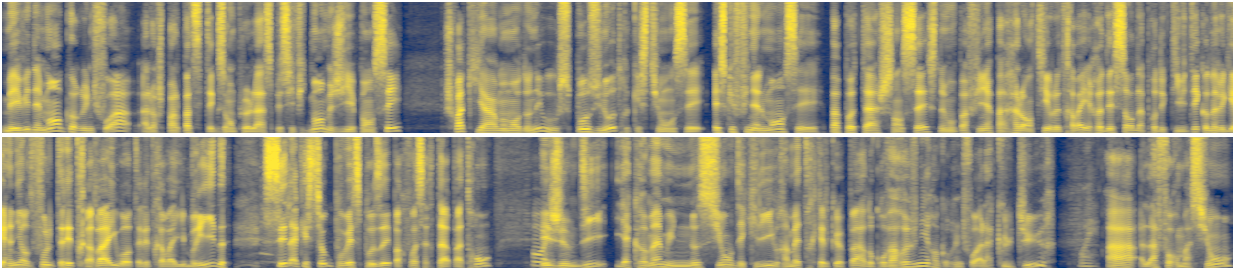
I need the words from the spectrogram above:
Mais évidemment, encore une fois, alors je ne parle pas de cet exemple-là spécifiquement, mais j'y ai pensé. Je crois qu'il y a un moment donné où se pose une autre question, c'est est-ce que finalement ces papotages sans cesse ne vont pas finir par ralentir le travail et redescendre la productivité qu'on avait gagnée en full télétravail ou en télétravail hybride? C'est la question que pouvaient se poser parfois certains patrons. Ouais. Et je me dis, il y a quand même une notion d'équilibre à mettre quelque part. Donc on va revenir encore une fois à la culture, Ouais. à la formation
